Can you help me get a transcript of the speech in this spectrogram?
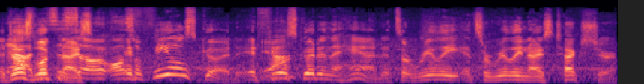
It yeah, does look nice. also, it feels good. It Yeah. feels good in the hand. It's a really it's a really nice texture.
